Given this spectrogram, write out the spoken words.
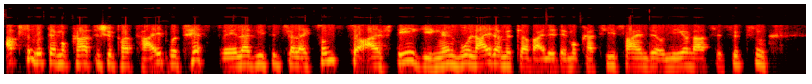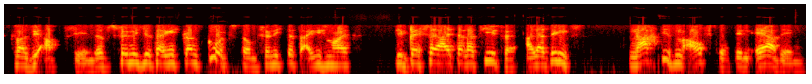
absolut demokratische Partei Protestwähler, die sind vielleicht sonst zur AfD gingen, wo leider mittlerweile Demokratiefeinde und Neonazis sitzen, quasi abziehen. Das finde ich ist eigentlich ganz gut. Darum finde ich das eigentlich mal die bessere Alternative. Allerdings, nach diesem Auftritt in Erding,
